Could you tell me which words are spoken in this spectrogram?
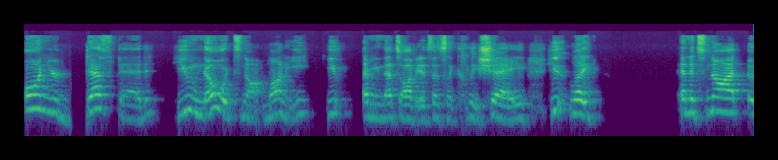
on your deathbed you know it's not money. You i mean that's obvious. That's like cliche. You like and it's not uh,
